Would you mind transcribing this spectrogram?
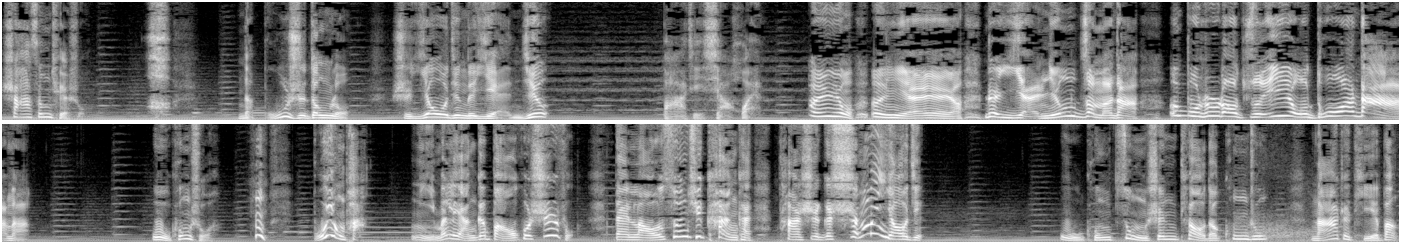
沙僧却说：“啊，那不是灯笼，是妖精的眼睛。”八戒吓坏了：“哎呦，爷爷呀，这眼睛这么大，不知道嘴有多大呢？”悟空说：“哼。”不用怕，你们两个保护师傅，带老孙去看看他是个什么妖精。悟空纵身跳到空中，拿着铁棒，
